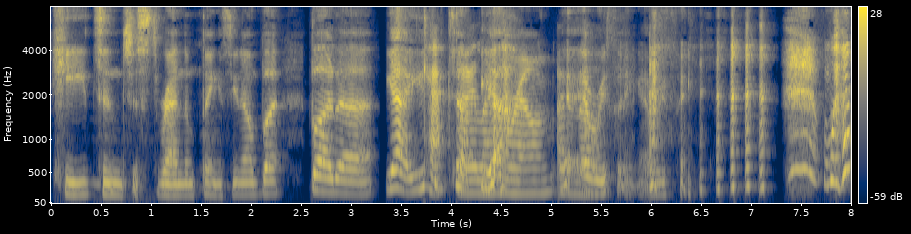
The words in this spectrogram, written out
heat and just random things, you know, but but uh yeah, you cacti lying yeah, around. I don't know. everything, everything. well,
